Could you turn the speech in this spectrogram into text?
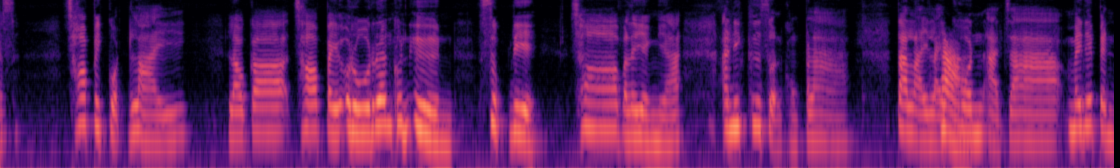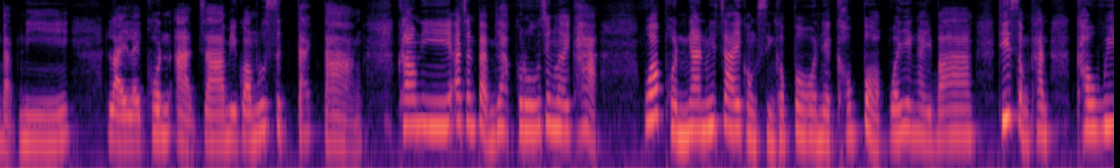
สต์ ชอบไปกดไลค์แล้วก็ชอบไปรู้เรื่องคนอื่น สุขดี ชอบอะไรอย่างเงี้ย อันนี้คือส่วนของปลา แต่หลาย ๆ คนอาจจะไม่ได้เป็นแบบนี้ หลาย ๆ คนอาจจะมีความรู้สึกแตกต่าง คราวนี้อาจารย์แปมอยากรู้จังเลยค่ะ ว่าผลงานวิจัยของสิงคโปร์เนี่ยเขาบอกว่ายังไงบ้าง ที่สำคัญเขาวิ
